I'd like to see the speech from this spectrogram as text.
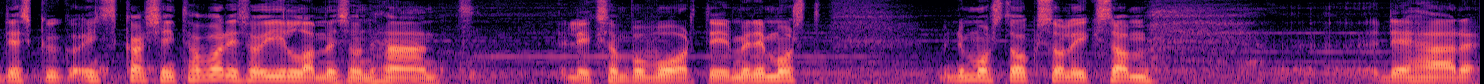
det skulle kanske inte ha varit så illa med sånt här liksom på vår tid men det måste, det måste också liksom det här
